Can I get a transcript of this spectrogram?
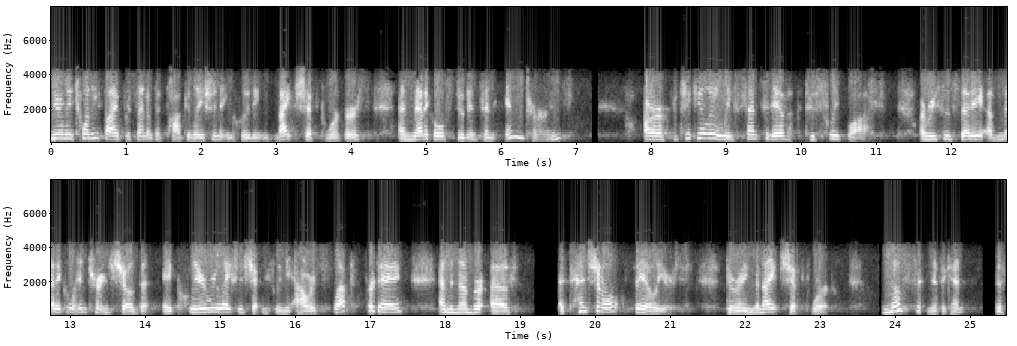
Nearly 25% of the population, including night shift workers and medical students and interns, are particularly sensitive to sleep loss. A recent study of medical interns showed that a clear relationship between the hours slept per day and the number of attentional failures during the night shift work. Most significant, this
